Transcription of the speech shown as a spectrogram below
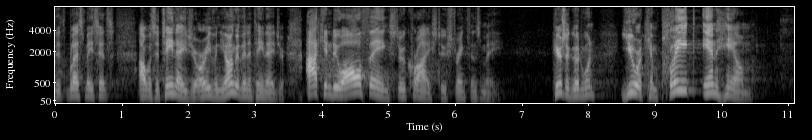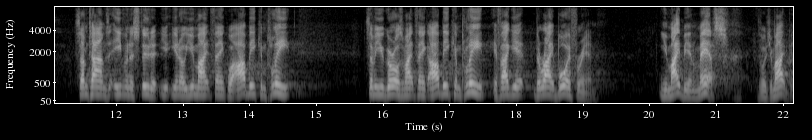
that's blessed me since I was a teenager or even younger than a teenager. I can do all things through Christ who strengthens me. Here's a good one you are complete in Him. Sometimes, even a student, you, you know, you might think, well, I'll be complete. Some of you girls might think, I'll be complete if I get the right boyfriend. You might be in a mess, is what you might be.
